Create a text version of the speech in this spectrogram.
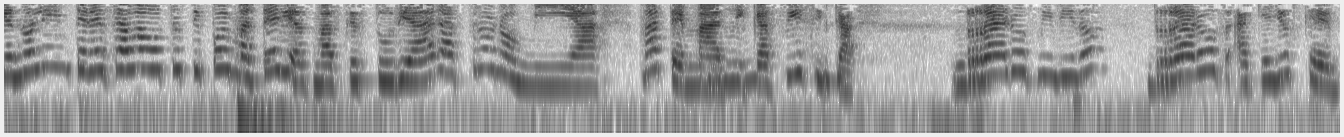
que no le interesaba otro tipo de materias más que estudiar astronomía, matemáticas, física. Raros, mi vida, raros aquellos que,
